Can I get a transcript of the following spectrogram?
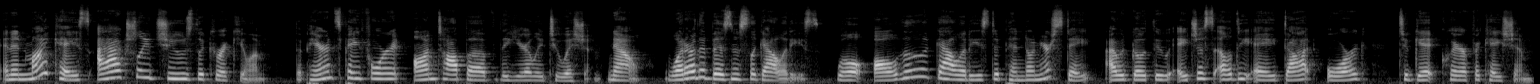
and in my case, I actually choose the curriculum. The parents pay for it on top of the yearly tuition. Now, what are the business legalities? Well, all the legalities depend on your state. I would go through hslda.org to get clarification.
